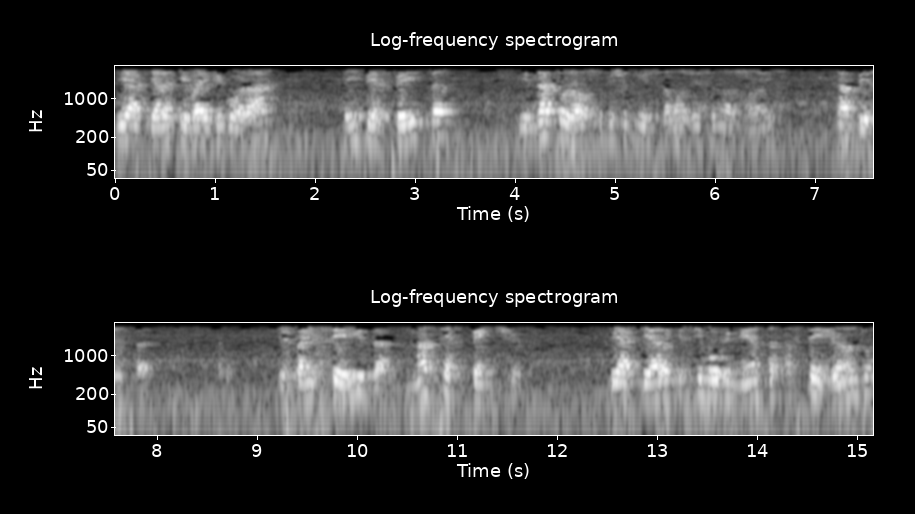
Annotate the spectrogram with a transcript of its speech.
que é aquela que vai vigorar em perfeita e natural substituição às insinuações da besta. Está inserida na serpente, que é aquela que se movimenta rastejando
